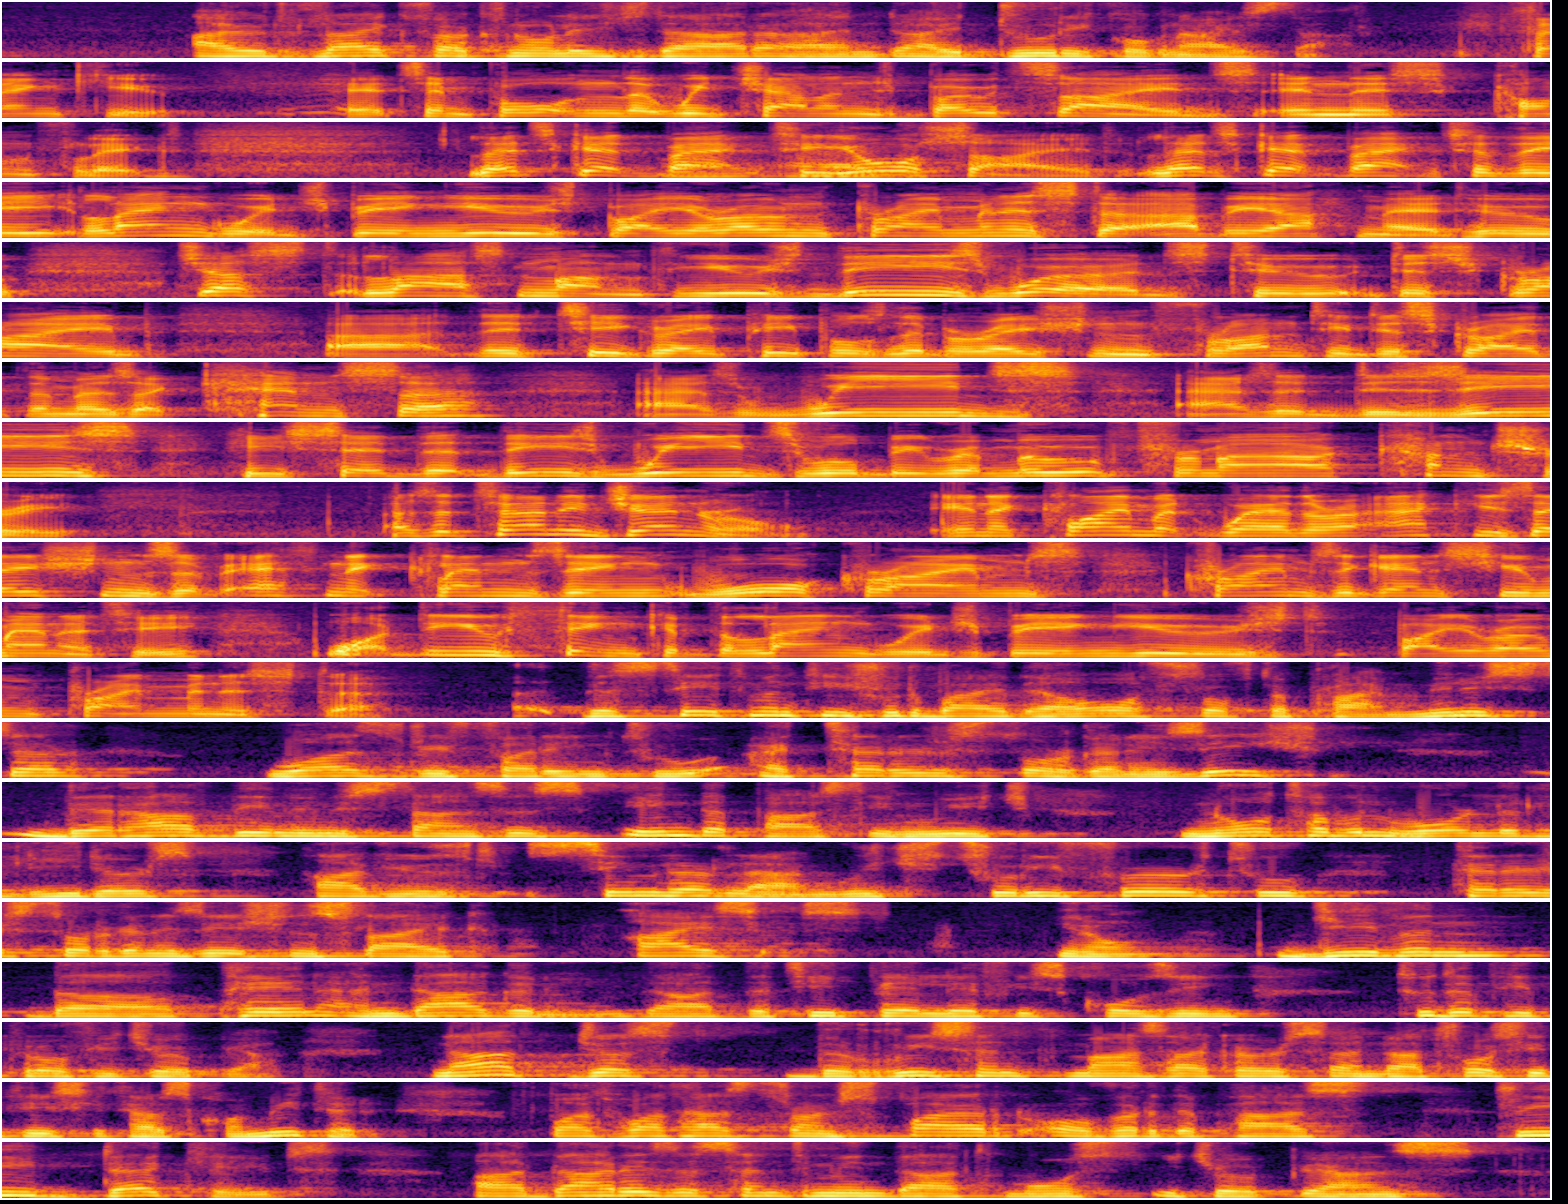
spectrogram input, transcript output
I would like to acknowledge that, and I do recognize that. Thank you. It's important that we challenge both sides in this conflict. Let's get back to your side. Let's get back to the language being used by your own Prime Minister Abiy Ahmed, who just last month used these words to describe uh, the Tigray People's Liberation Front. He described them as a cancer, as weeds, as a disease. He said that these weeds will be removed from our country. As Attorney General, in a climate where there are accusations of ethnic cleansing, war crimes, crimes against humanity, what do you think of the language being used by your own Prime Minister? The statement issued by the Office of the Prime Minister was referring to a terrorist organization. There have been instances in the past in which notable world leaders have used similar language to refer to terrorist organizations like ISIS. You know, given the pain and agony that the TPLF is causing to the people of Ethiopia, not just the recent massacres and atrocities it has committed, but what has transpired over the past three decades, uh, that is a sentiment that most Ethiopians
